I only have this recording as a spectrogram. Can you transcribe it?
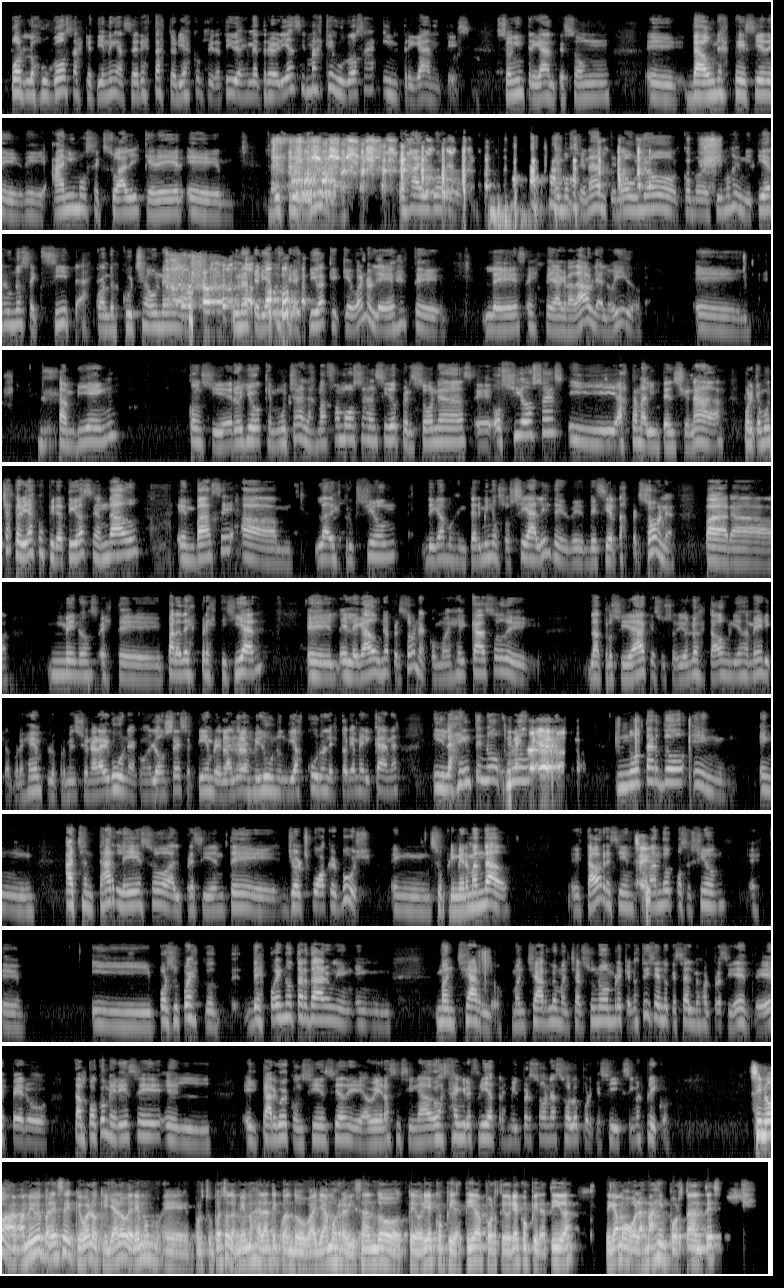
Por lo jugosas que tienden a ser estas teorías conspirativas, y me atrevería a decir más que jugosas, intrigantes. Son intrigantes, son. Eh, da una especie de, ánimo sexual y querer eh, Es algo emocionante, ¿no? Uno, como decimos en mi tierra, uno se excita cuando escucha una, una teoría conspirativa que, que bueno, le es este le es este, agradable al oído. Eh, también considero yo que muchas de las más famosas han sido personas eh, ociosas y hasta malintencionadas, porque muchas teorías conspirativas se han dado en base a um, la destrucción, digamos, en términos sociales de, ciertas personas, para menos, este, para desprestigiar el, legado de una persona, como es el caso de, la atrocidad que sucedió en los Estados Unidos de América, por ejemplo, por mencionar alguna, con el 11 de septiembre del año 2001, un día oscuro en la historia americana, y la gente no, no, tardó en, en achantarle eso al presidente George Walker Bush en su primer mandado. Estaba recién tomando posesión, este, y por supuesto, después no tardaron en mancharlo, mancharlo, manchar su nombre, que no estoy diciendo que sea el mejor presidente, ¿eh? pero tampoco merece el, cargo de conciencia de haber asesinado a sangre fría a 3.000 personas solo porque sí, ¿sí me explico? Sí, no, a, mí me parece que, bueno, que ya lo veremos, eh, por supuesto, también más adelante cuando vayamos revisando teoría conspirativa por teoría conspirativa, digamos, o las más importantes,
